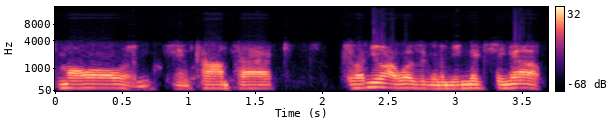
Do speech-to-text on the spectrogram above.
small and, and compact, because I knew I wasn't going to be mixing up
